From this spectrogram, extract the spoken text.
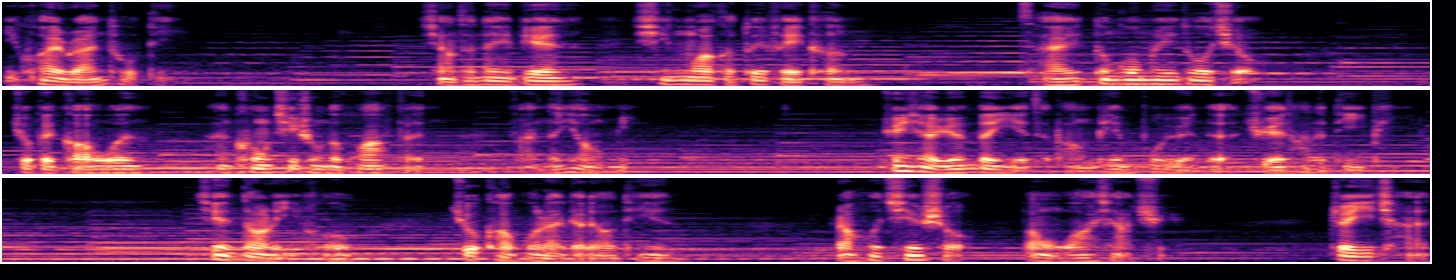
一块软土地，想在那边新挖个堆肥坑，才动工没多久，就被高温。和空气中的花粉烦得要命。君夏原本也在旁边不远的掘他的地皮，见到了以后就靠过来聊聊天，然后接手帮我挖下去。这一铲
